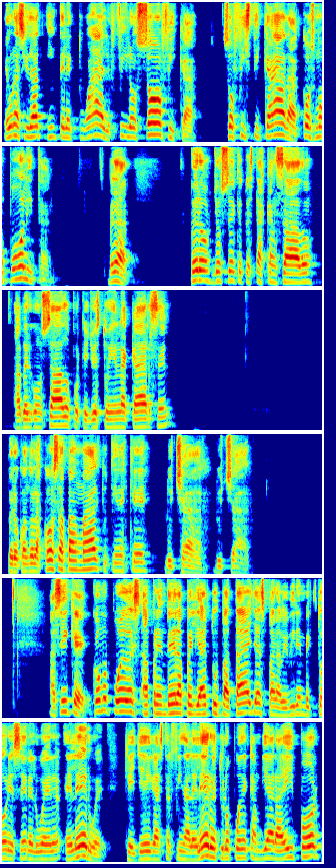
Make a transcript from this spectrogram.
Es una ciudad intelectual, filosófica sofisticada, cosmopolita, ¿verdad? Pero yo sé que tú estás cansado, avergonzado porque yo estoy en la cárcel. Pero cuando las cosas van mal, tú tienes que luchar, luchar. Así que, ¿cómo puedes aprender a pelear tus batallas para vivir en victoria y ser el, héroe que llega hasta el final? El héroe tú lo puedes cambiar ahí por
